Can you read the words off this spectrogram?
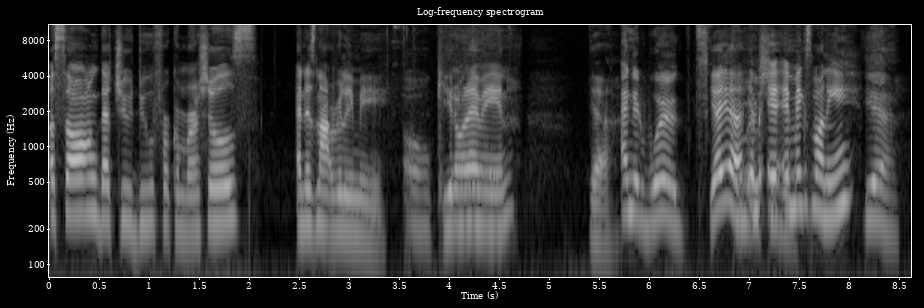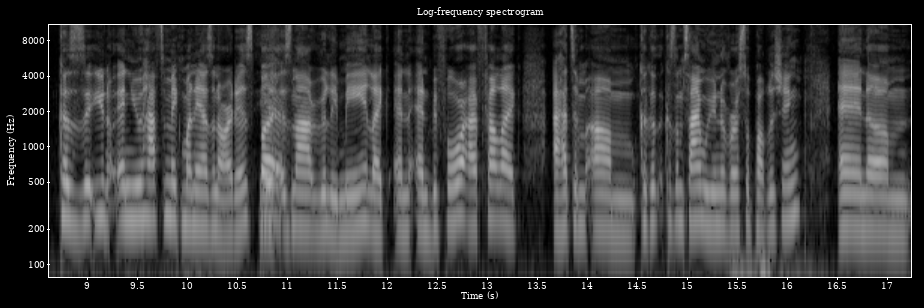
a song that you do for commercials, and it's not really me. Okay. You know what I mean? Yeah. And it worked. Yeah, yeah. It, it, it makes money. Yeah. Cause you know, and you have to make money as an artist, but Yeah. it's not really me. Like, and and before I felt like I had to, um, cause, cause I'm signed with Universal Publishing, and um,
